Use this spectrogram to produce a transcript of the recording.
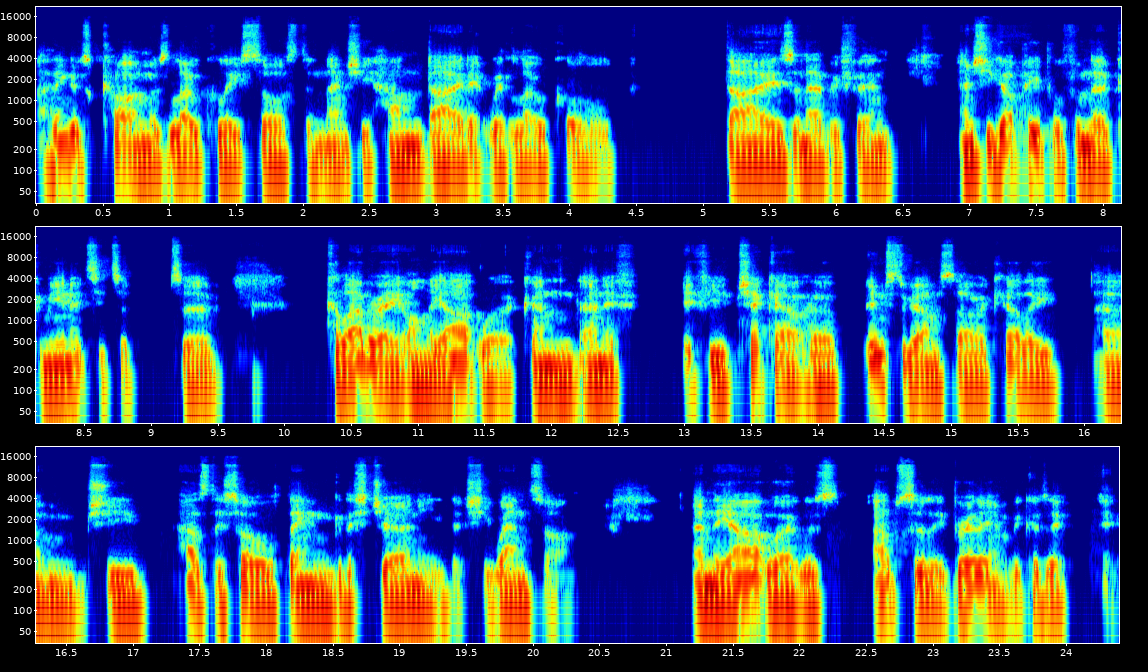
I think it was cotton was locally sourced, and then she hand dyed it with local dyes and everything. And she got people from the community to to collaborate on the artwork. And and if if you check out her Instagram, Sarah Kelly, um, she has this whole thing, this journey that she went on, and the artwork was absolutely brilliant because it it,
